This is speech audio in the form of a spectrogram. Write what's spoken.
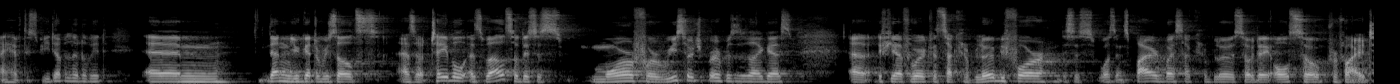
I have to speed up a little bit. Um, then you get the results as a table as well. So this is more for research purposes, I guess. Uh, if you have worked with Sacrebleu before, this is, was inspired by Sacrebleu, so they also provide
